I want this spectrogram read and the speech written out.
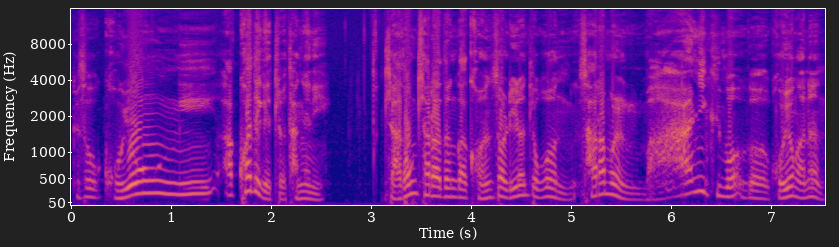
그래서 고용이 악화되겠죠, 당연히. 자동차라든가 건설 이런 쪽은 사람을 많이 규모 어, 고용하는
